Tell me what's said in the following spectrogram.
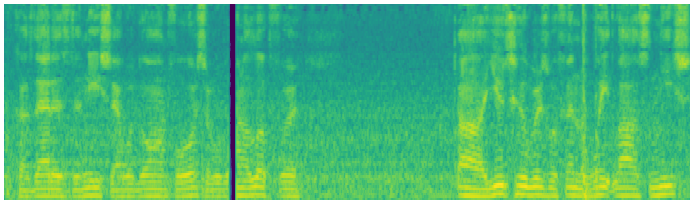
because that is the niche that we're going for. So we're gonna look for uh, YouTubers within the weight loss niche.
